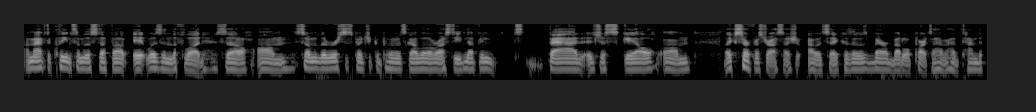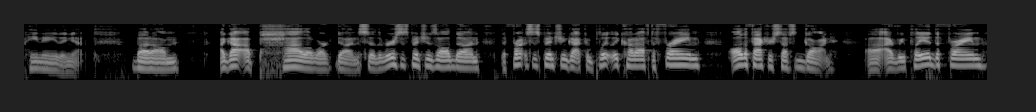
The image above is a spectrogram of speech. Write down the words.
I'm gonna have to clean some of the stuff up. It was in the flood, so um, some of the rear suspension components got a little rusty. Nothing bad. It's just scale, um, like surface rust. I should I would say because it was bare metal parts. I haven't had time to paint anything yet, but um, I got a pile of work done. So the rear suspension is all done. The front suspension got completely cut off the frame. All the factory stuff's gone. Uh, I replated the frame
